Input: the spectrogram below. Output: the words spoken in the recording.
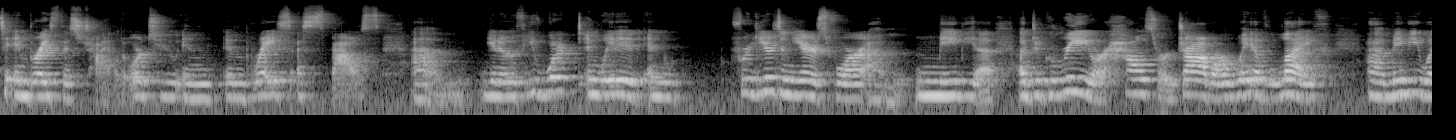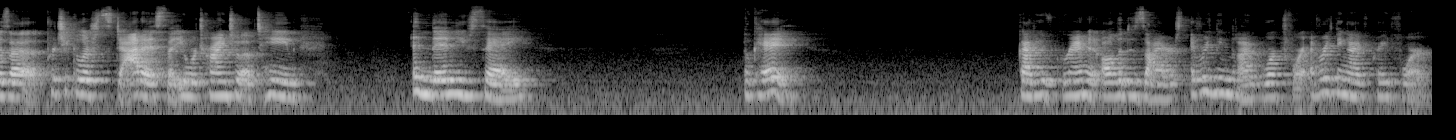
to embrace this child or to in, embrace a spouse, um, you know, if you've worked and waited and for years and years for um, maybe a, a degree or a house or a job or a way of life, uh, maybe it was a particular status that you were trying to obtain, and then you say, okay, God, you've granted all the desires, everything that I've worked for, everything I've prayed for.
